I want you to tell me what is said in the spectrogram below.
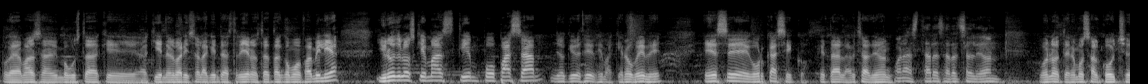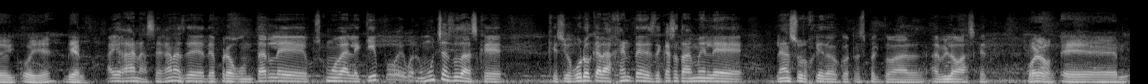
Porque además a mí me gusta que aquí en el Barisal, la Quinta Estrella, nos tratan como familia. Y uno de los que más tiempo pasa, yo quiero decir encima que no bebe, es eh, Gorka Seco. ¿Qué tal, Archa León? Buenas tardes, Archa León. Bueno, tenemos al coach hoy, ¿eh? Bien. Hay ganas, hay ganas de, preguntarle pues, cómo ve al equipo y bueno, muchas dudas que, que seguro que a la gente desde casa también le, le han surgido con respecto al, al Bilbao Basket. Bueno, eh,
